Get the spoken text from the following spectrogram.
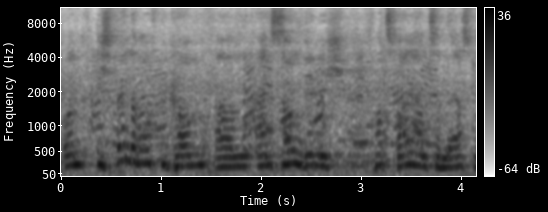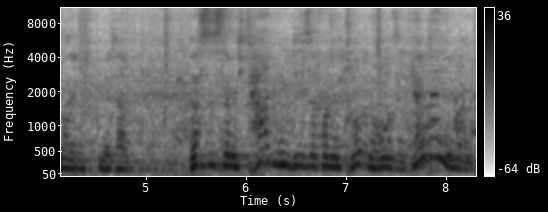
Und ich bin darauf gekommen, ähm, ein Song, den ich vor zwei Jahren zum ersten Mal gespielt habe. Das ist nämlich Tage wie diese von den Toten Hosen. Kennt den jemand?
